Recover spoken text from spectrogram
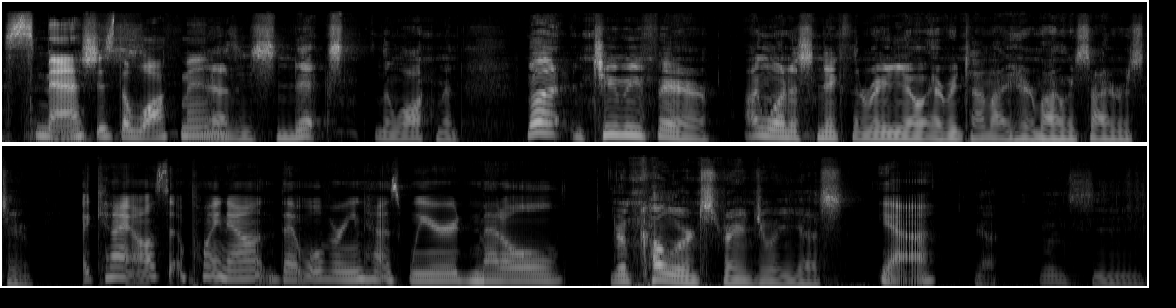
Smashes the Walkman. Yeah, as he snicks the Walkman. But to be fair, I want to snick the radio every time I hear Miley Cyrus too. Uh, Can I also point out that Wolverine has weird metal? They're colored strangely, yes. Yeah. Yeah. Let's see.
